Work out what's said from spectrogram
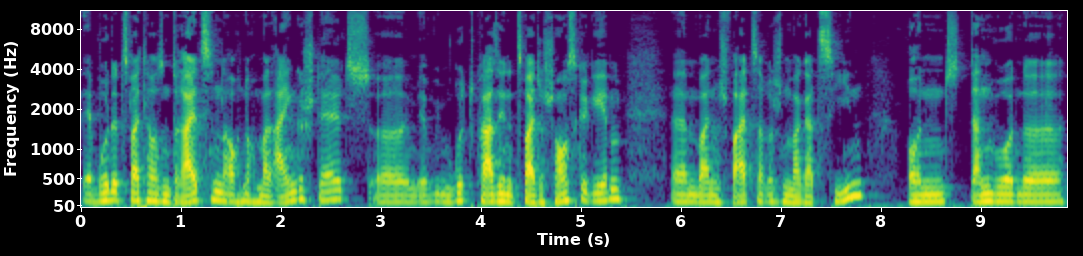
Er wurde 2013 auch nochmal eingestellt, äh, ihm wurde quasi eine zweite Chance gegeben äh, bei einem schweizerischen Magazin und dann wurde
